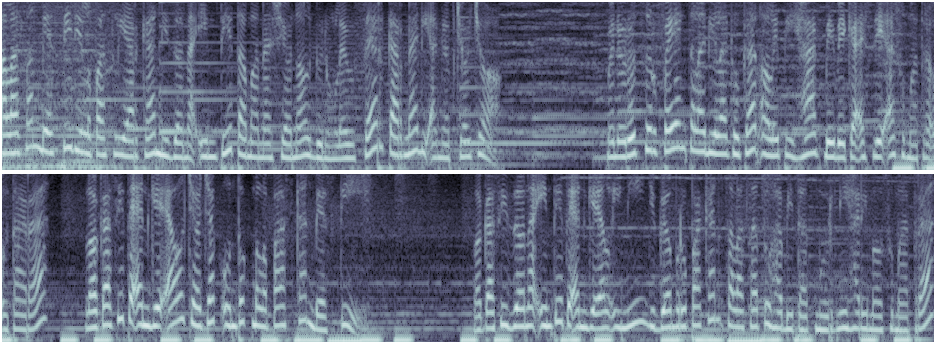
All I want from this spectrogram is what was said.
Alasan Besti dilepas liarkan di zona inti Taman Nasional Gunung Leuser karena dianggap cocok. Menurut survei yang telah dilakukan oleh pihak BBKSDA Sumatera Utara, Lokasi TNGL cocok untuk melepaskan besti. Lokasi zona inti TNGL ini juga merupakan salah satu habitat murni harimau Sumatera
